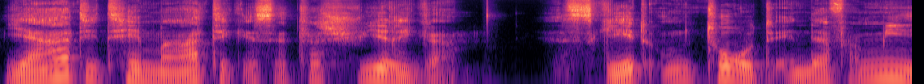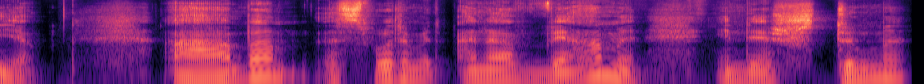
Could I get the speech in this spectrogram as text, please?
Ja, die Thematik ist etwas schwieriger. Es geht um Tod in der Familie. Aber es wurde mit einer Wärme in der Stimme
